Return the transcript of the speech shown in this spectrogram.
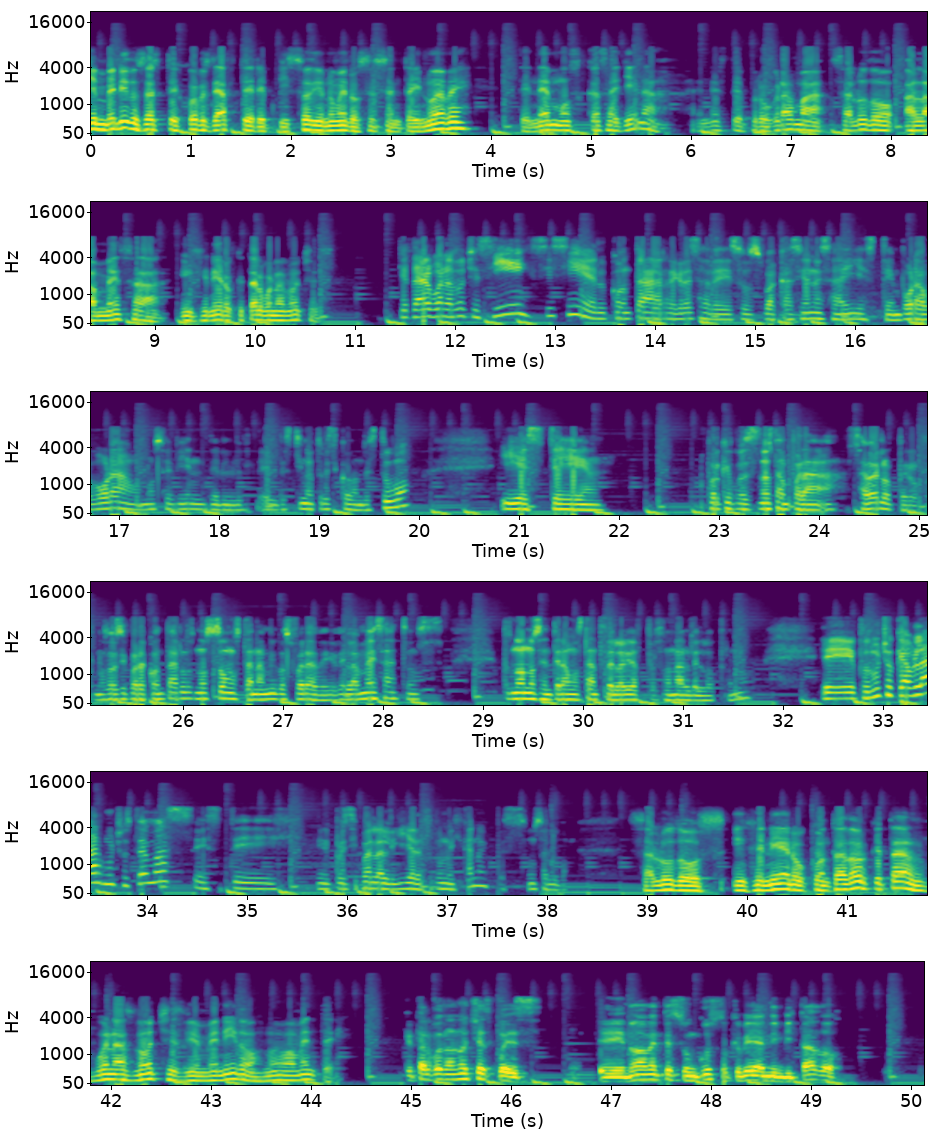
Bienvenidos a este jueves de After, episodio número 69. Tenemos casa llena en este programa. Saludo a la mesa, ingeniero. ¿Qué tal? Buenas noches. ¿Qué tal? Buenas noches. Sí, sí, sí, el Conta regresa de sus vacaciones ahí este, en Bora Bora, o no sé bien del el destino turístico donde estuvo. Y este, porque pues no están para saberlo, pero nosotros sí para contarlos. No somos tan amigos fuera de, de la mesa, entonces pues no nos enteramos tanto de la vida personal del otro, ¿no? Eh, pues mucho que hablar, muchos temas, este, en principal la liguilla de fútbol mexicano, y pues un saludo. Saludos, ingeniero, contador, ¿qué tal? Buenas noches, bienvenido nuevamente. ¿Qué tal? Buenas noches, pues eh, nuevamente es un gusto que me hayan invitado.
